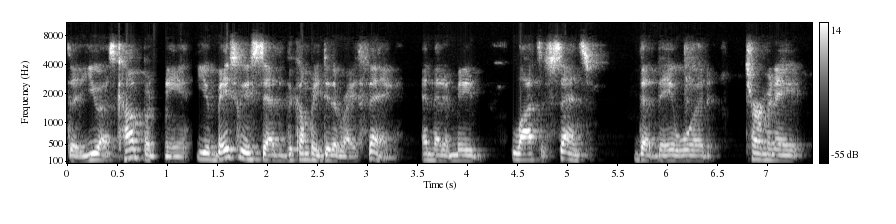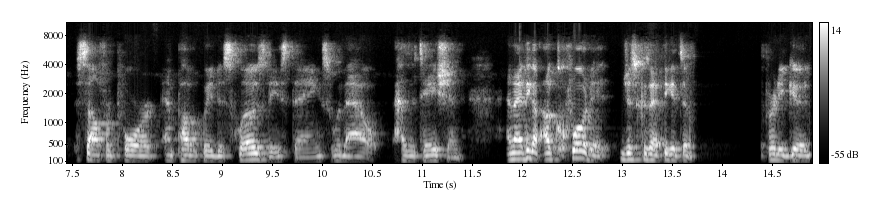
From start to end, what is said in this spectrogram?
the US company, you basically said that the company did the right thing and that it made lots of sense that they would terminate, self-report, and publicly disclose these things without hesitation. And I think I'll quote it just because I think it's a pretty good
